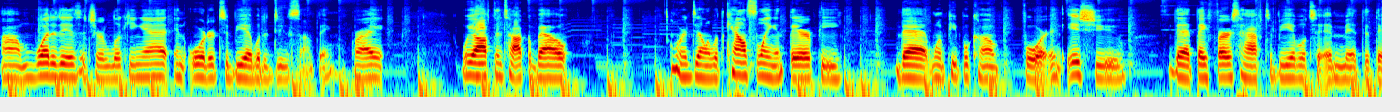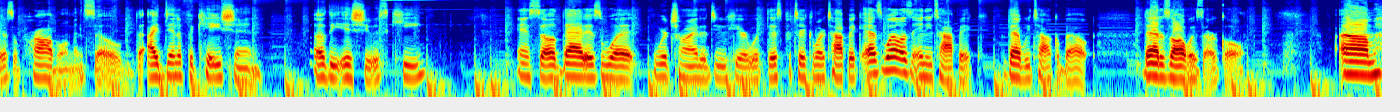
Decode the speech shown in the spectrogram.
um, what it is that you're looking at in order to be able to do something, right? We often talk about when we're dealing with counseling and therapy that when people come for an issue, that they first have to be able to admit that there's a problem. And so the identification of the issue is key. And so that is what we're trying to do here with this particular topic, as well as any topic that we talk about. That is always our goal. Um,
